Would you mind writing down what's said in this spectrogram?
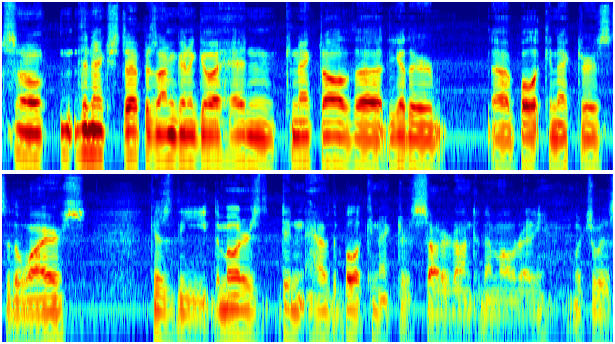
So the next step is I'm going to go ahead and connect all the, the other uh, bullet connectors to the wires because the, the motors didn't have the bullet connectors soldered onto them already, which was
